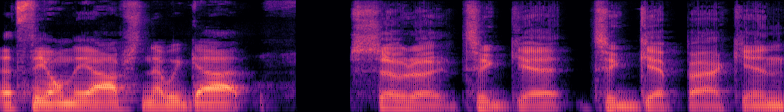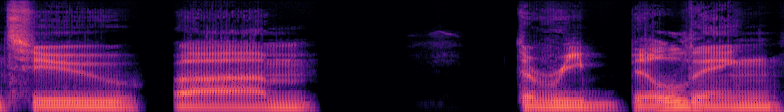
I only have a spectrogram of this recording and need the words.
that's the only option that we got. So to to get to get back into um, the rebuilding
